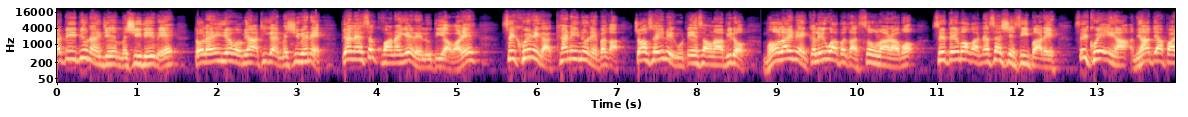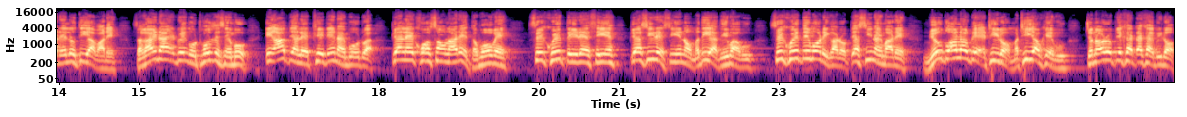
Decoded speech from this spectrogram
အတီးပြုတ်နိုင်ခြင်းမရှိသေးပဲတော်လိုင်းရဲဘော်များအထိခိုက်မရှိဘဲနဲ့ပြန်လည်ဆက်ခွာနိုင်ခဲ့တယ်လို့သိရပါတယ်။စစ်ခွေးတွေကခန်းနေမြို့နယ်ဘက်ကကြောက်စိမ်းတွေကိုတင်ဆောင်လာပြီးတော့မော်လိုက်နဲ့ကလေးဝဘက်ကစုံလာတာပေါ့စစ်သေးမောက28စီးပါတယ်စစ်ခွေးအင်အားအများပြားပါတယ်လို့သိရပါတယ်။သခိုင်းတိုင်းအတွင်းကိုထိုးစစ်ဆင်ဖို့အင်အားပြန်လည်ဖြည့်တင်းနိုင်ဖို့အတွက်ပြန်လည်ခေါ်ဆောင်လာတဲ့သဘောပဲ စစ်ခွေးသေးတဲ့စီးရင်ပျက်စီးတဲ့စီးရင်တော့မသိရသေးပါဘူးစစ်ခွေးသင်းမောတွေကတော့ပျက်စီးနိုင်ပါတယ်မြုပ်သွားလောက်တဲ့အထိတော့မထိရောက်ခဲ့ဘူးကျွန်တော်တို့ပြစ်ခတ်တက်ခတ်ပြီးတော့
